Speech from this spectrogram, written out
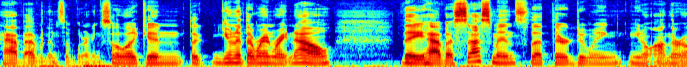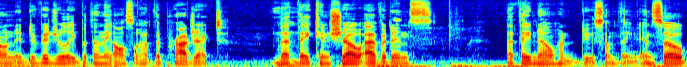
have evidence of learning. So like in the unit that we're in right now, they have assessments that they're doing, you know, on their own individually, but then they also have the project that Mhm. they can show evidence that they know how to do something. And so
